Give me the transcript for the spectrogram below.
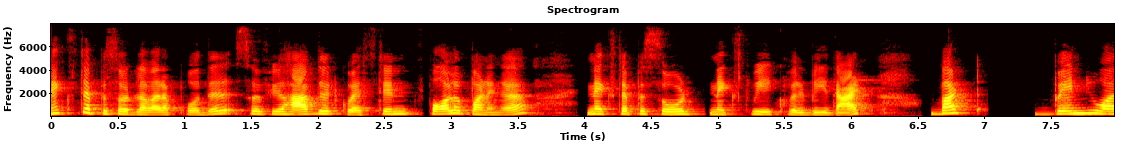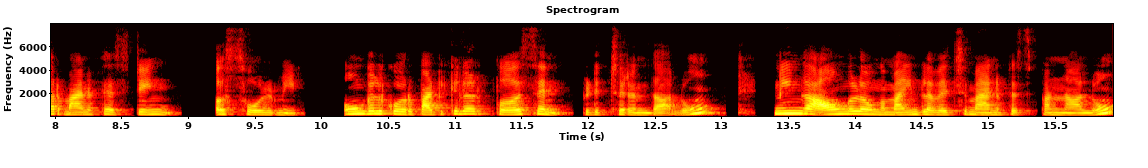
நெக்ஸ்ட் எபிசோடில் வரப்போகுது. So if you have that question follow பண்ணுங்கள் next episode next week will be that but when you are manifesting a soulmate உங்களுக்கு ஒரு பர்டிகுலர் பர்சன் பிடிச்சிருந்தாலும் நீங்கள் அவங்கள உங்கள் மைண்டில் வச்சு மேனிஃபெஸ்ட் பண்ணாலும்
